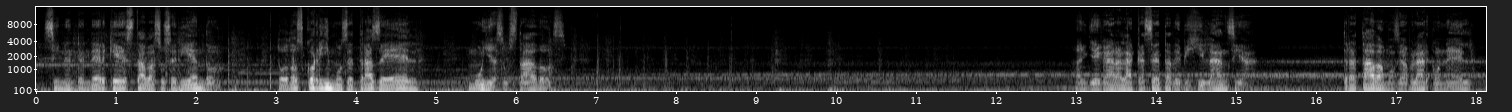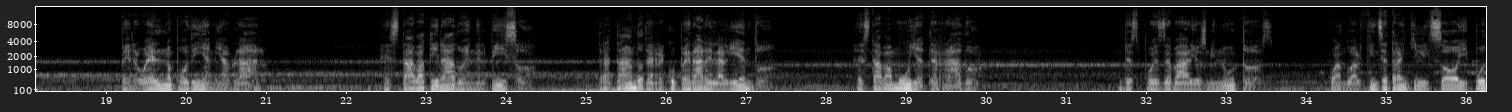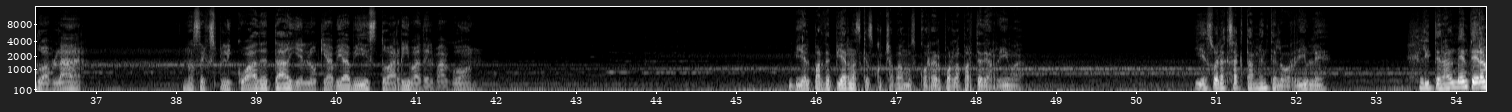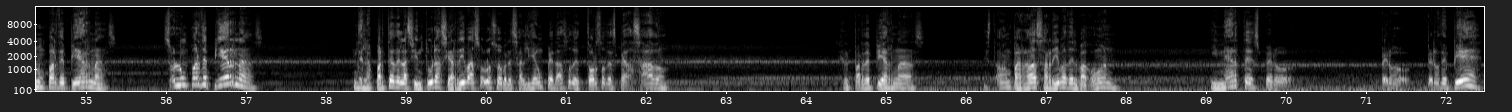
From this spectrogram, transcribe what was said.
Sin entender qué estaba sucediendo, todos corrimos detrás de él, muy asustados. Al llegar a la caseta de vigilancia, tratábamos de hablar con él, pero él no podía ni hablar. Estaba tirado en el piso, tratando de recuperar el aliento. Estaba muy aterrado. Después de varios minutos, cuando al fin se tranquilizó y pudo hablar, nos explicó a detalle lo que había visto arriba del vagón. Vi el par de piernas que escuchábamos correr por la parte de arriba. Y eso era exactamente lo horrible. Literalmente eran un par de piernas. Solo un par de piernas. De la parte de la cintura hacia arriba solo sobresalía un pedazo de torso despedazado. El par de piernas estaban paradas arriba del vagón. Inertes, pero... pero... pero de pie.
